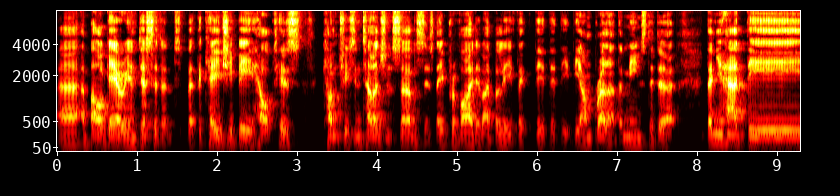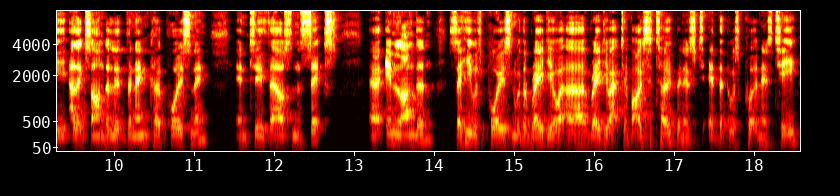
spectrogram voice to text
uh, a Bulgarian dissident, but the KGB helped his country's intelligence services. They provided, I believe, the, the, the, the, umbrella, the means to do it. Then you had the Alexander Litvinenko poisoning in 2006. Uh, in London, so he was poisoned with a radio uh, radioactive isotope in his that was put in his tea,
